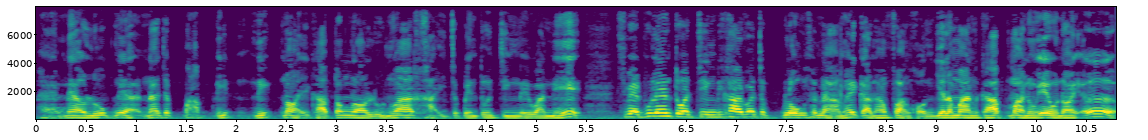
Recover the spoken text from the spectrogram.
แผงแนวลุกเนี่ยน่าจะปรับนิดนิดหน่อยครับ ต้องรอลุ้นว่าใครจะเป็นตัวจริงในวันนี้11ผู้เล่นตัวจริงที่คาดว่าจะลงสนามให้กับทางฝั่งของเยอรมันครับ มานูเอลนอยเออร์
